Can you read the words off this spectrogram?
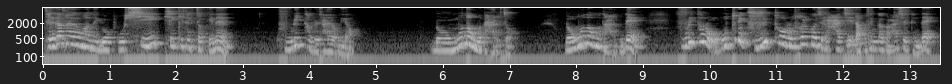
제가 사용하는 요 보쉬 식기세척기는 9리터를 사용해요. 너무너무 다르죠? 너무너무 다른데 9리터를 어떻게 9리터로 설거지를 하지? 라고 생각을 하실 텐데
